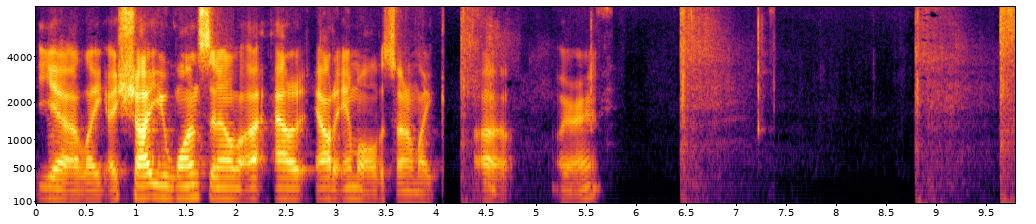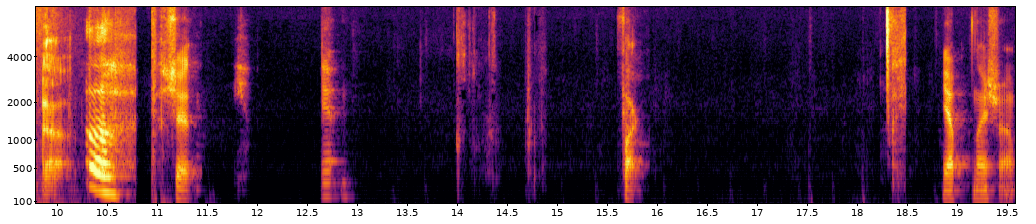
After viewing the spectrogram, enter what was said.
yeah, like I shot you once and I'm uh, out out of ammo all of a sudden. I'm like, uh, all right. Oh shit! Yep. Fuck. Yep, nice shot.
